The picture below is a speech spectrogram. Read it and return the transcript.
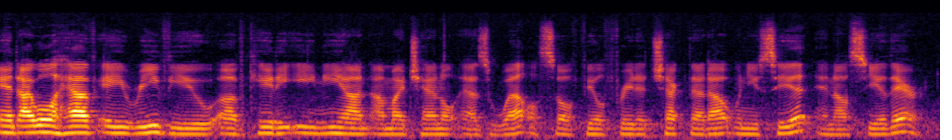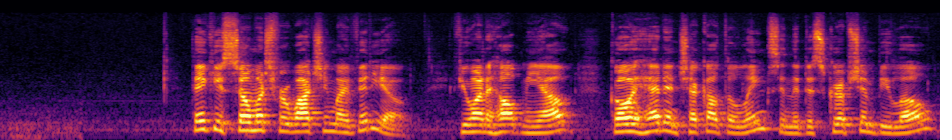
And I will have a review of KDE Neon on my channel as well. So feel free to check that out when you see it, and I'll see you there. Thank you so much for watching my video. If you want to help me out, go ahead and check out the links in the description below.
